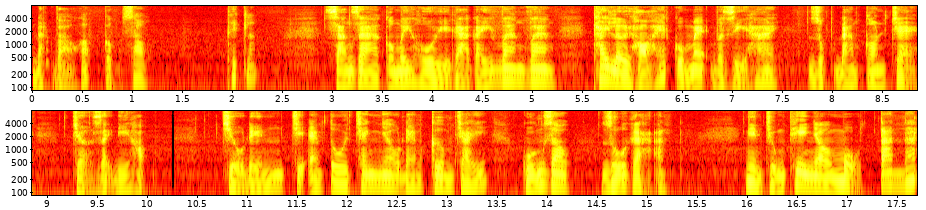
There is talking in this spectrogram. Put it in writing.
đặt vào góc cổng sau. Thích lắm. Sáng ra có mấy hồi gà gáy vang vang thay lời hò hét của mẹ và dì hai dục đám con trẻ trở dậy đi học. Chiều đến chị em tôi tranh nhau đem cơm cháy, cuống rau, dỗ gà ăn. Nhìn chúng thi nhau mổ tan nát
